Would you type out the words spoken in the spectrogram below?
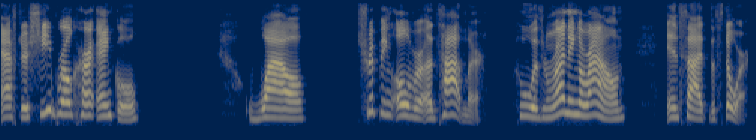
after she broke her ankle while tripping over a toddler who was running around inside the store.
